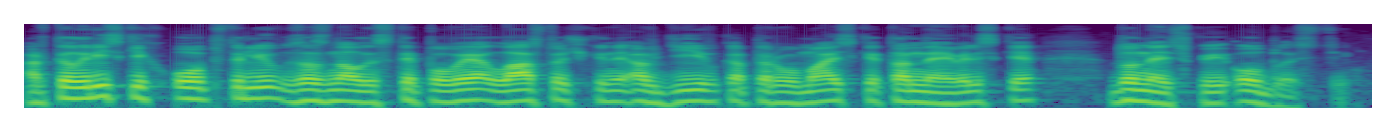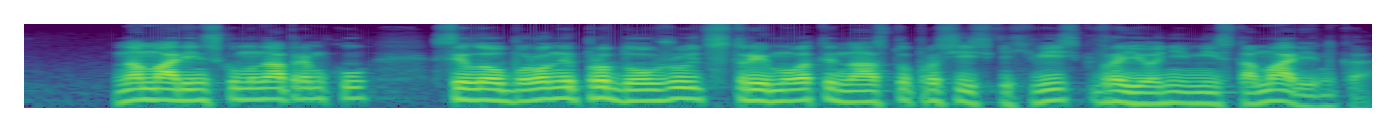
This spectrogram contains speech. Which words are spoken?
Артилерійських обстрілів зазнали Степове, Ласточкине, Авдіївка, Первомайське та Невельське Донецької області. На Мар'їнському напрямку сили оборони продовжують стримувати наступ російських військ в районі міста Мар'їнка.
